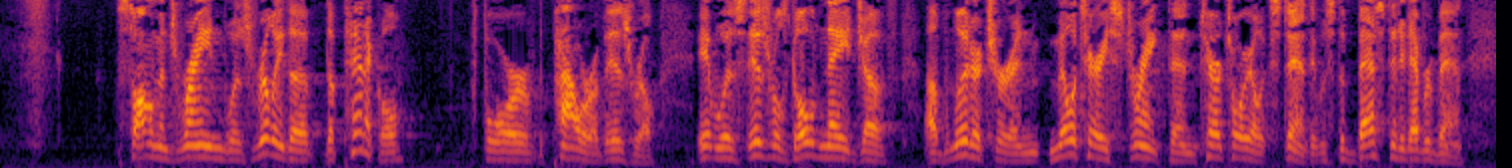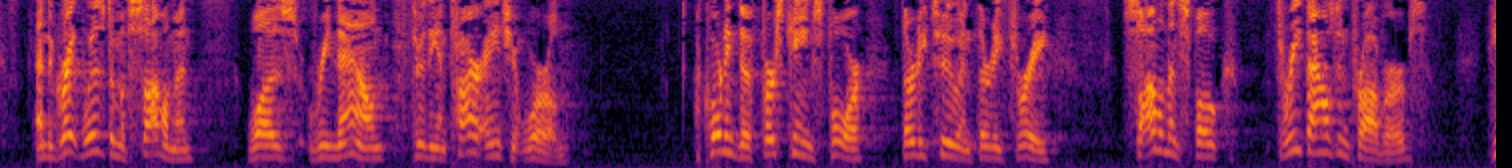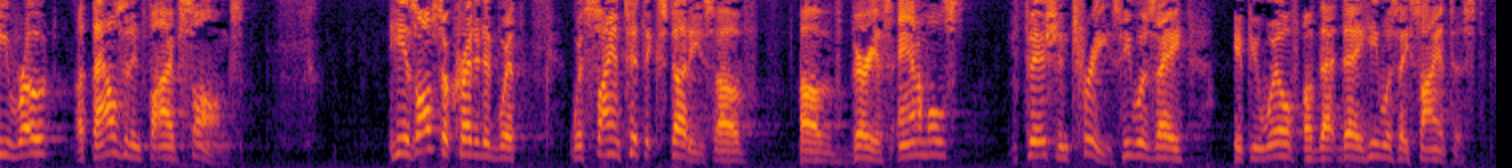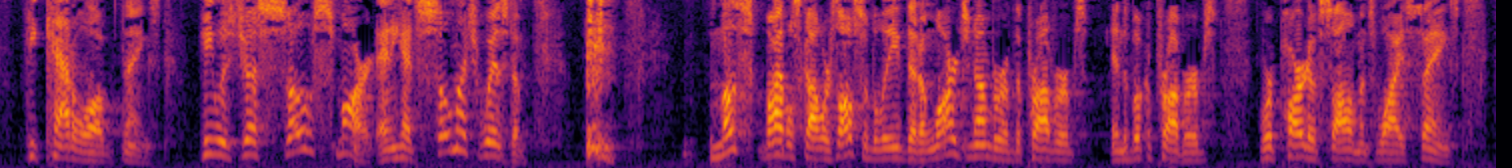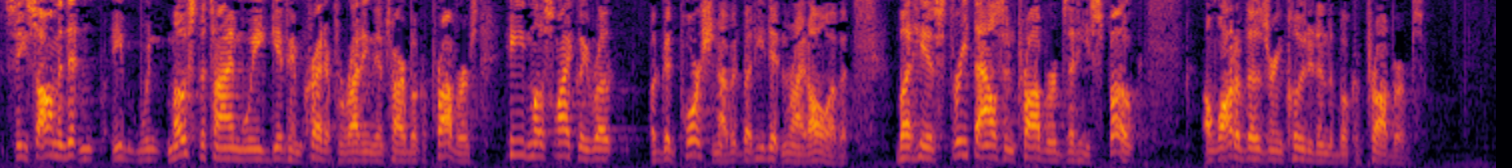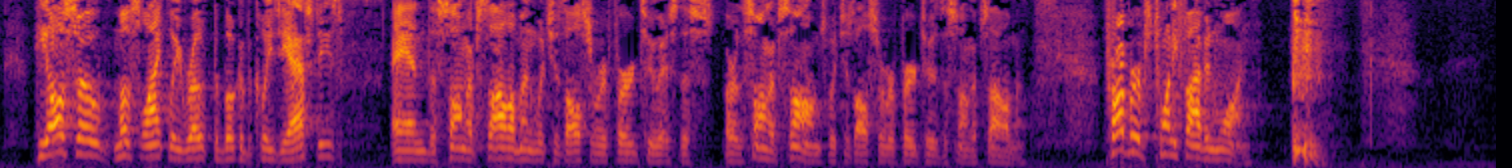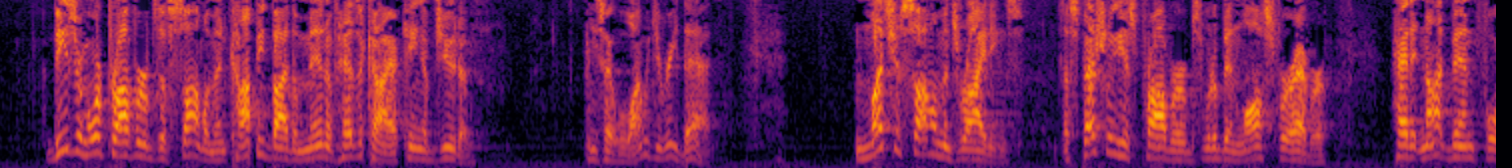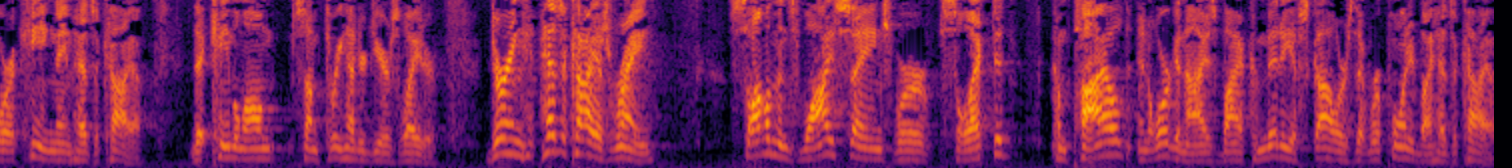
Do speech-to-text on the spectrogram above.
Solomon's reign was really the, the pinnacle for the power of Israel. It was Israel's golden age of, of literature and military strength and territorial extent. It was the best it had ever been. And the great wisdom of Solomon was renowned through the entire ancient world. According to 1 Kings 4, 32 and 33, Solomon spoke 3,000 proverbs. He wrote 1,005 songs. He is also credited with, with scientific studies of, of various animals, fish, and trees. He was a, if you will, of that day, he was a scientist. He cataloged things. He was just so smart and he had so much wisdom. Most Bible scholars also believe that a large number of the Proverbs in the book of Proverbs were part of Solomon's wise sayings. See, Solomon didn't, he, when, most of the time we give him credit for writing the entire book of Proverbs. He most likely wrote a good portion of it, but he didn't write all of it. But his 3,000 Proverbs that he spoke, a lot of those are included in the book of Proverbs. He also most likely wrote the book of Ecclesiastes and the Song of Solomon, which is also referred to as the, or the Song of Songs, which is also referred to as the Song of Solomon. Proverbs 25 and 1. These are more proverbs of Solomon copied by the men of Hezekiah, king of Judah. And you say, well, why would you read that? Much of Solomon's writings, especially his proverbs, would have been lost forever had it not been for a king named Hezekiah that came along some 300 years later. During Hezekiah's reign, Solomon's wise sayings were selected, compiled, and organized by a committee of scholars that were appointed by Hezekiah.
